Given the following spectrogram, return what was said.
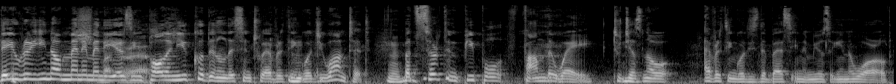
They really, you know, many, many Smack years their in. Poland, you couldn't listen to everything what you wanted. Mm-hmm. But certain people found a way to just know everything what is the best in the music in the world.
